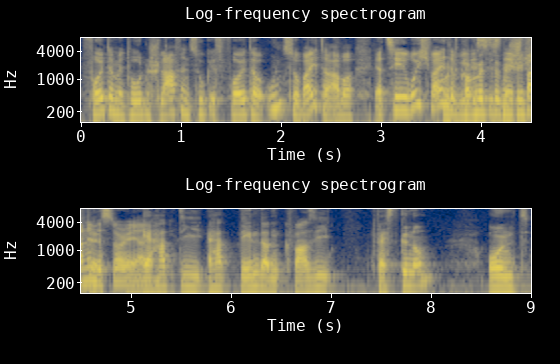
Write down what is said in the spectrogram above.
Foltermethoden, Schlafentzug ist Folter und so weiter. Aber erzähl ruhig weiter, Gut, wie das ist eine Geschichte. spannende Story. Ja. Er, hat die, er hat den dann quasi festgenommen und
